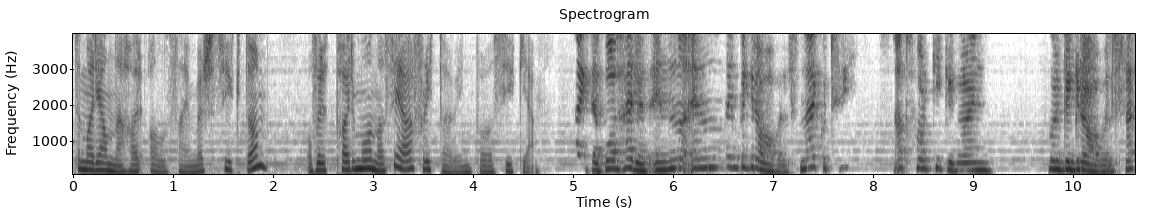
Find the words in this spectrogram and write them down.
til Marianne har Alzheimers sykdom, og for et par måneder siden flytta hun inn på sykehjem. tenkte jeg på herlighet, en, en, den begravelsen her, hvor trist at folk ikke kan gå i begravelse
